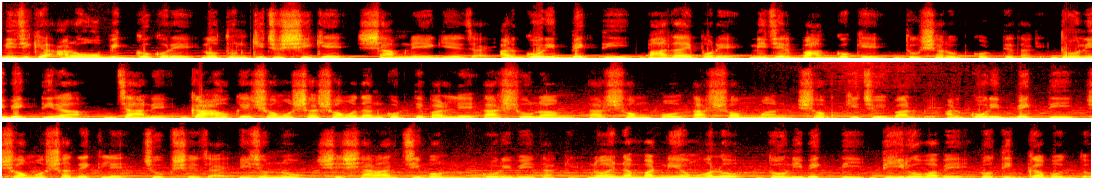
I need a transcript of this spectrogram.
নিজেকে আরও অভিজ্ঞ করে নতুন কিছু শিখে সামনে এগিয়ে যায়। আর গরিব ব্যক্তি বাধায় পড়ে নিজের ভাগ্যকে দোষারোপ করতে থাকে। ধনী ব্যক্তিরা জানে গ্রাহকের সমস্যার সমাধান করতে পারলে তার সুনাম, তার সম্পদ, তার সম্মান সবকিছুই বাড়বে। আর গরিব ব্যক্তি সমস্যা দেখলে চুপসে যায়। এই জন্য সে সারা জীবন গরিবেই থাকে। নয় নাম্বার নিয়ম হলো, ধনী ব্যক্তি দৃঢ়ভাবে প্রতিজ্ঞাবদ্ধ।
